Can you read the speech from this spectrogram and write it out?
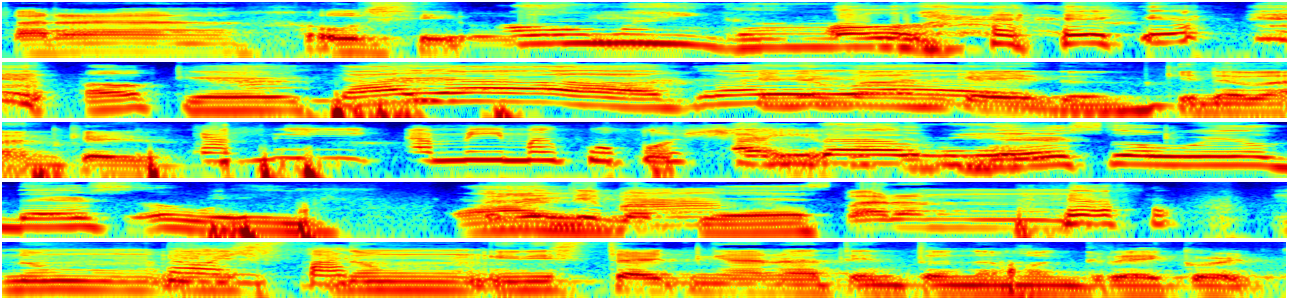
para OC, OC. Oh my God. Oh, okay. Kaya! Kaya Kinabahan kayo dun? Kinabahan kayo dun? Kami, kami magpupush Ang dami. There's a will, there's a way. Pero Ay, di ba, Yes. parang nung, No, inis, nung in-start nga natin to na mag-record,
